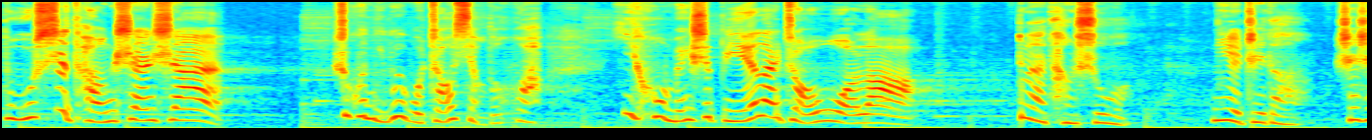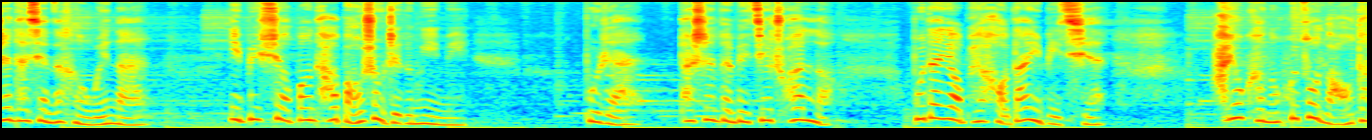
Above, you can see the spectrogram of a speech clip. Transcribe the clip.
不是唐珊珊。如果你为我着想的话，以后没事别来找我了。对啊，唐叔，你也知道珊珊她现在很为难，你必须要帮她保守这个秘密，不然她身份被揭穿了，不但要赔好大一笔钱，还有可能会坐牢的。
